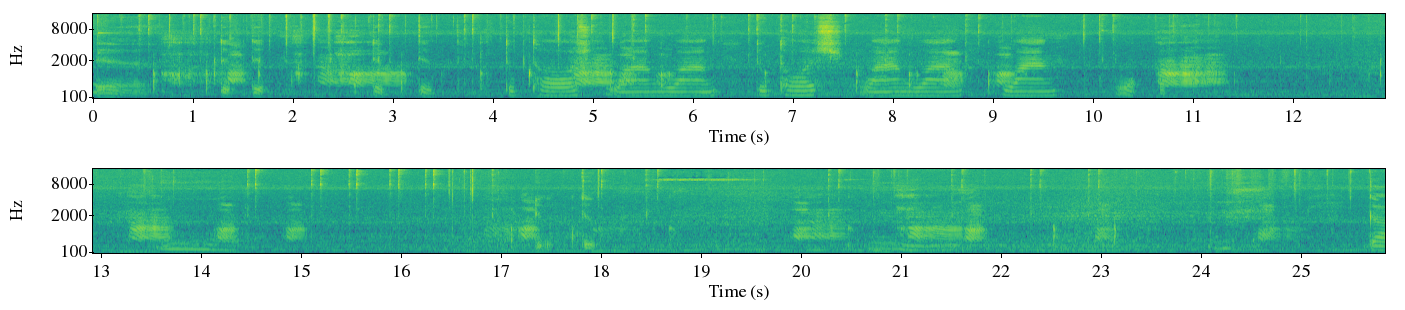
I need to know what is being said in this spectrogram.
เอ่อ ตึกตึกตึกตึกทุบทอชวางวางทุบทอชวางวางวางว ตึกตึกก็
